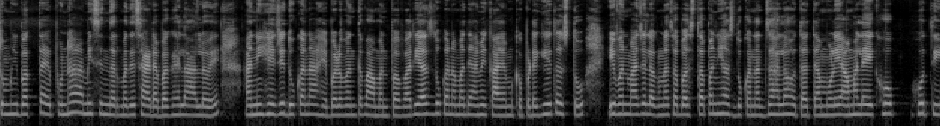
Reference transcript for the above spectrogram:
तुम्ही बघताय पुन्हा आम्ही सिन्नरमध्ये साड्या बघायला आलो आहे आणि हे जे दुकान आहे बळवंत वामन पवार याच दुकानामध्ये आम्ही कायम कपडे घेत असतो. इवन माझ्या लग्नाचा बस्ता पण ह्याच दुकानात झाला होता. त्यामुळे आम्हाला एक होप होती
